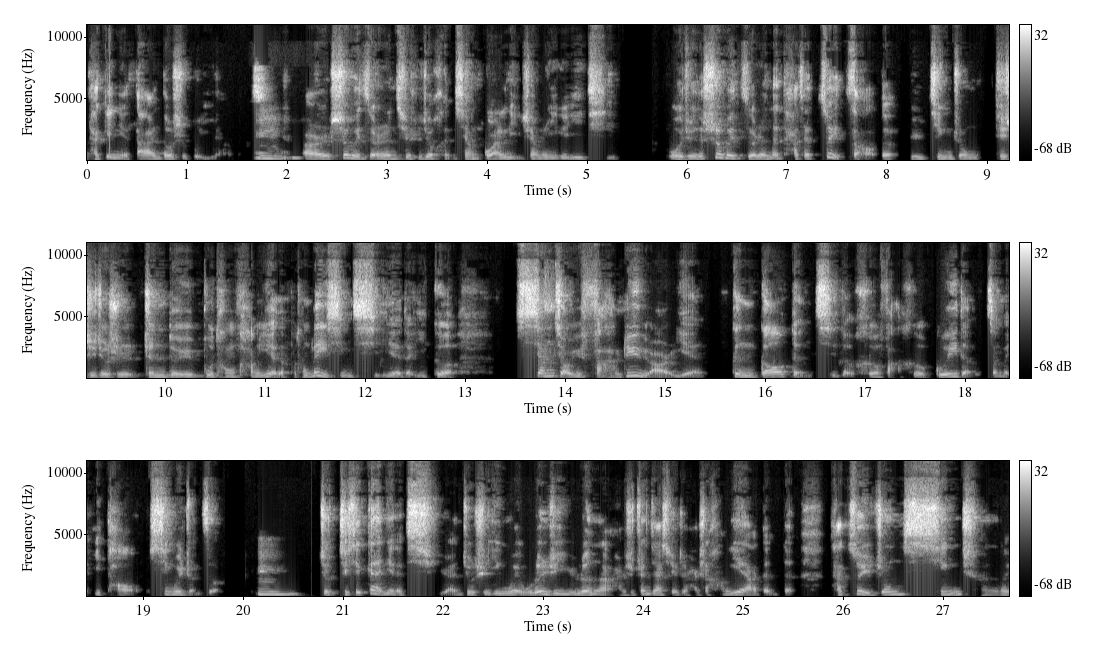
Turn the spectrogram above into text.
他给你的答案都是不一样的。嗯，而社会责任其实就很像管理这样的一个议题。我觉得社会责任呢，它在最早的语境中，其实就是针对于不同行业的不同类型企业的一个，相较于法律而言更高等级的合法合规的这么一套行为准则。嗯，就这些概念的起源，就是因为无论是舆论啊，还是专家学者，还是行业啊等等，它最终形成了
